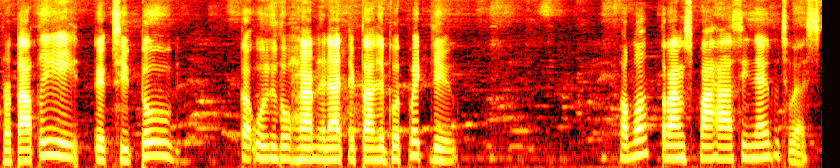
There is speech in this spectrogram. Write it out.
tetapi di situ keuntungan yang kita ikut pergi apa transparansinya itu jelas.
